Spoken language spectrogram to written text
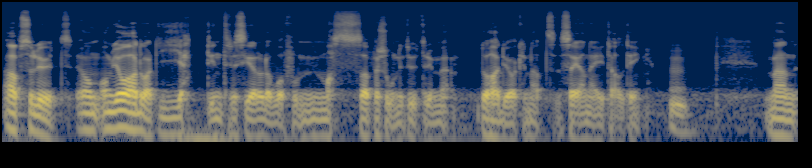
Absolut, om, om jag hade varit jätteintresserad av att få massa personligt utrymme, då hade jag kunnat säga nej till allting. Mm. Men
